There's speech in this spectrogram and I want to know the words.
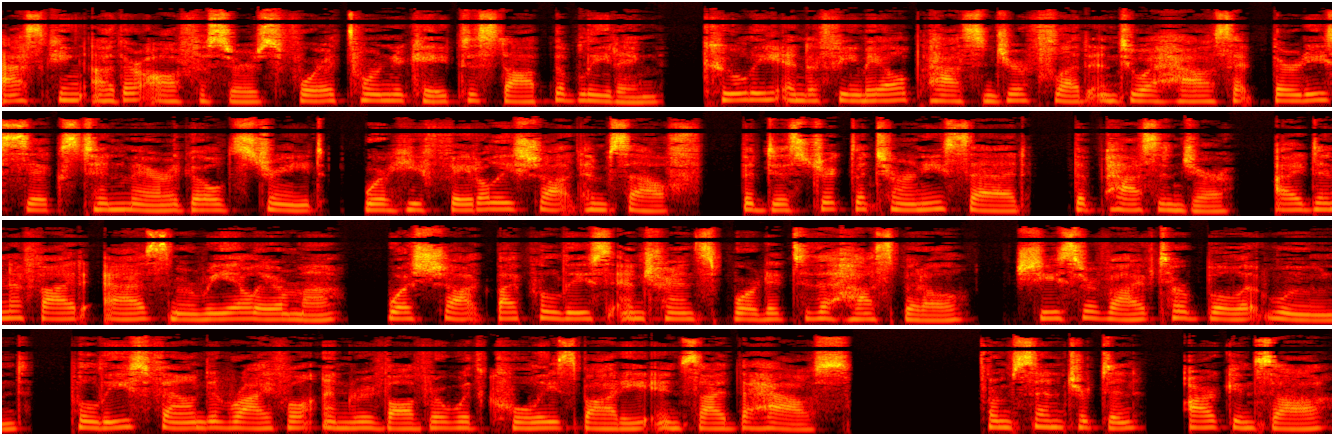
asking other officers for a tourniquet to stop the bleeding. Cooley and a female passenger fled into a house at 3610 Marigold Street, where he fatally shot himself, the district attorney said. The passenger, identified as Maria Lerma, was shot by police and transported to the hospital. She survived her bullet wound. Police found a rifle and revolver with Cooley's body inside the house. From Centerton, Arkansas,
